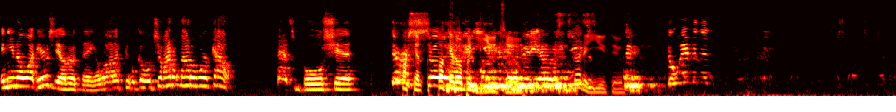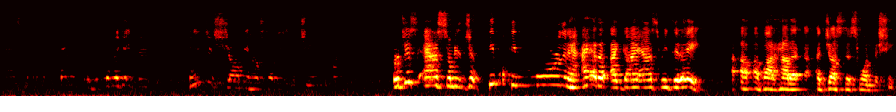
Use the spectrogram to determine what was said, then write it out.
And you know what? Here's the other thing. A lot of people go, well, Joe, I don't know how to work out. That's bullshit. There Fucking- are so fucking many open YouTube. videos. Go to YouTube. dude, Go into the just go to the gym and ask one of the managers. Or like, hey, dude, can you just show me how some of these machines work? Or just ask somebody. at the gym. People be more than. I had a, a guy ask me today about how to adjust this one machine.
